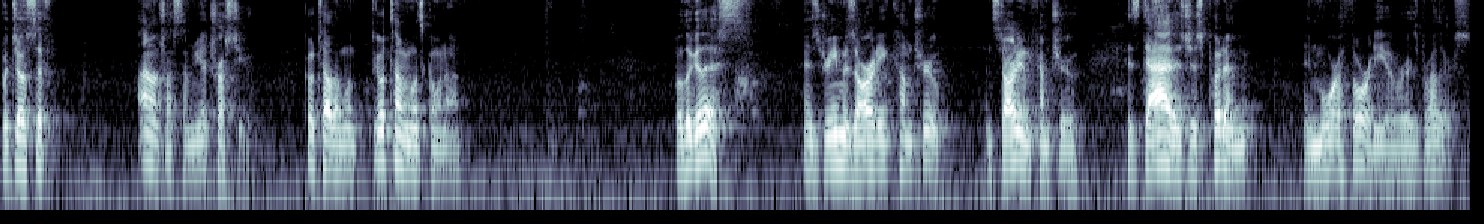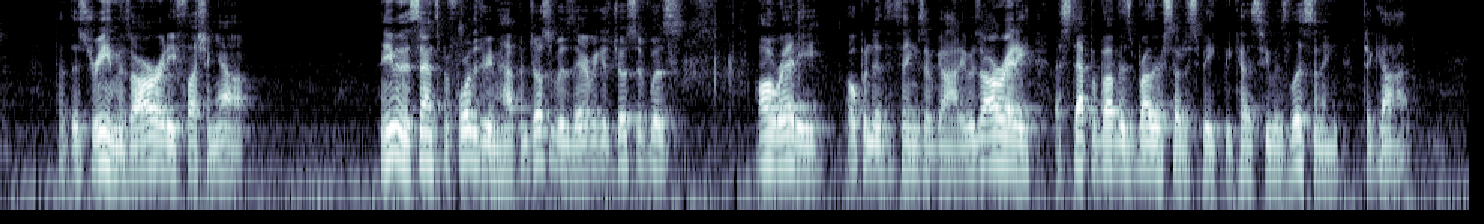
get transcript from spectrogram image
But Joseph, I don't trust them. I trust you. Go tell them. Go tell me what's going on. But look at this. His dream has already come true and starting to come true. His dad has just put him in more authority over his brothers. That this dream is already fleshing out. And even in the sense before the dream happened, Joseph was there because Joseph was already open to the things of God. He was already a step above his brothers, so to speak, because he was listening to God.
